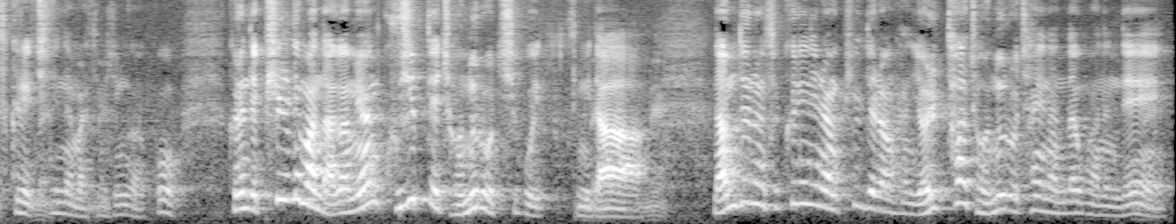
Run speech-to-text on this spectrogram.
스크린 치신다는 말씀이신 것 같고 그런데 필드만 나가면 90대 전후로 치고 있습니다. 네. 남들은 스크린이랑 필드랑 한 10타 전후로 차이 난다고 하는데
